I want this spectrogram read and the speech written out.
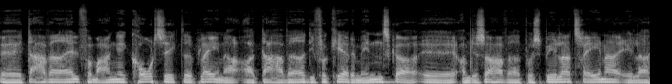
Øh, der har været alt for mange kortsigtede planer, og der har været de forkerte mennesker, øh, om det så har været på spillere, træner, eller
